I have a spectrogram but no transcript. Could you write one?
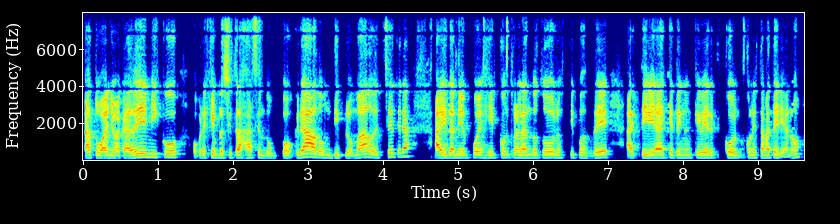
a tu año académico, o por ejemplo si estás haciendo un posgrado, un diplomado, etcétera, ahí también puedes ir controlando todos los tipos de actividades que tengan que ver con, con, esta materia, ¿no?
